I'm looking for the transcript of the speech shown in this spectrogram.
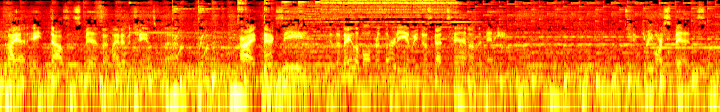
If I had 8,000 spins, I might have a chance for that. All right, Maxi is available for 30, and we just got 10 on the mini. Three more spins.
